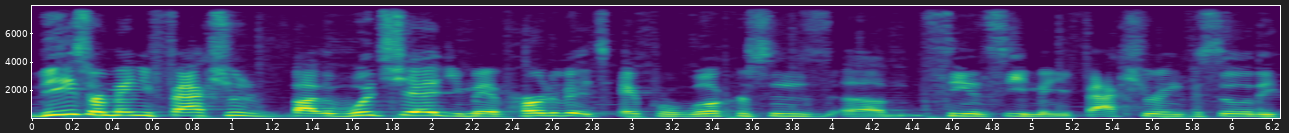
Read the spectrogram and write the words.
these are manufactured by the Woodshed. You may have heard of it. It's April Wilkerson's um, CNC manufacturing facility.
